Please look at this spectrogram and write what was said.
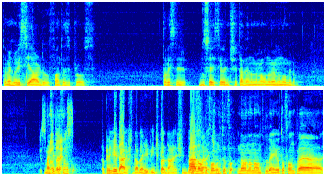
Também no ECR do Fantasy Pros. Talvez seja. Não sei se a gente tá vendo no mesmo, no mesmo número. Isso Mas ele tá Dynasty. sendo. Eu peguei Dynasty, WR20 pra Dynasty. Em dois Ah, não, tô sites. falando. tô fa- Não, não, não, tudo bem. Eu tô falando pra.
